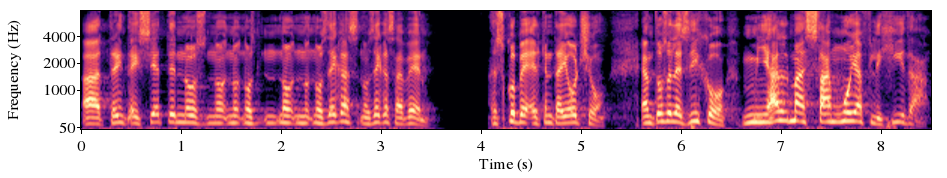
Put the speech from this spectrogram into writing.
ah, 37 nos, no- no- nos, no- no- nos, nos deja saber. Disculpe, el 38. Entonces les dijo, mi alma está muy afligida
